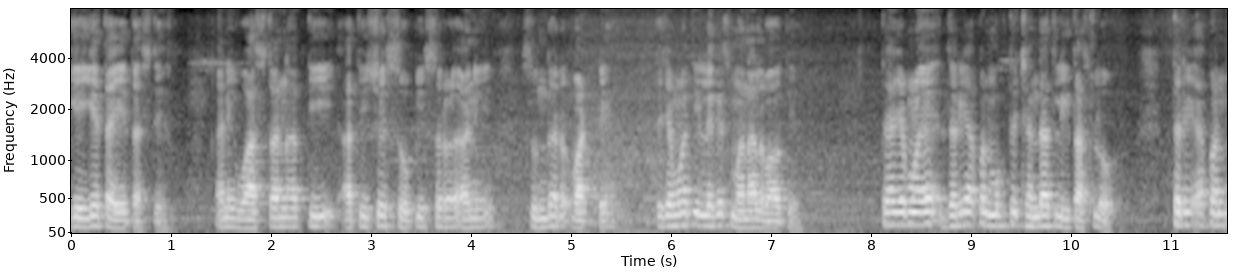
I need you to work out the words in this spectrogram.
गेयता येत असते आणि वाचताना ती अतिशय सोपी सरळ आणि सुंदर वाटते. त्याच्यामुळे ती लगेच मनाला भावते. त्याच्यामुळे जरी आपण मुक्त छंदात लिहित असलो तरी आपण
